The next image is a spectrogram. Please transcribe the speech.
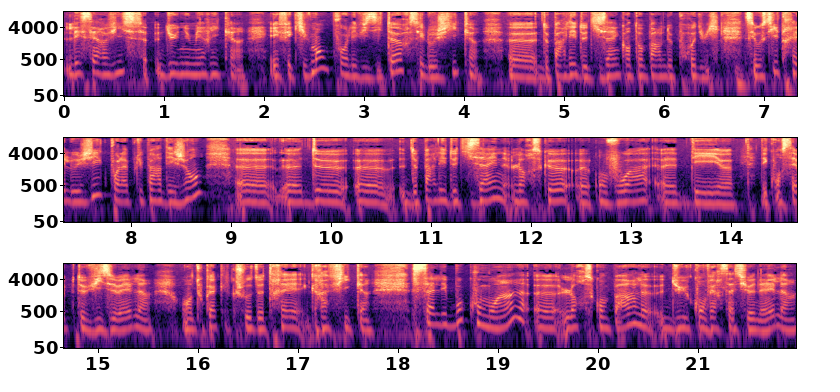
les services du numérique. Effectivement, pour les visiteurs, c'est logique euh, de parler de design quand on parle de produits. C'est aussi très logique pour la plupart des gens euh, de, de parler de design lorsque on voit des, des concepts visuels, ou en tout cas quelque chose de très graphique. Ça l'est beaucoup moins lorsqu'on parle du conversationnel.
